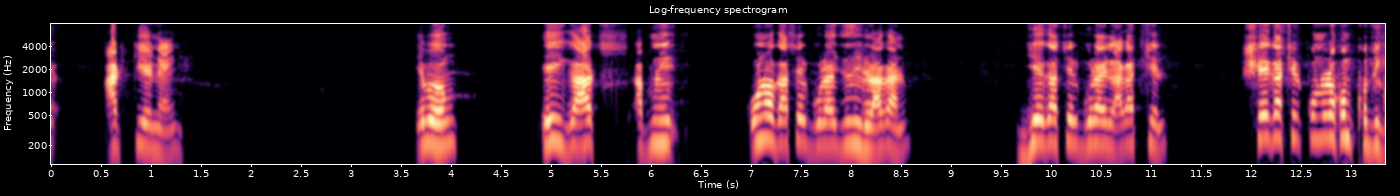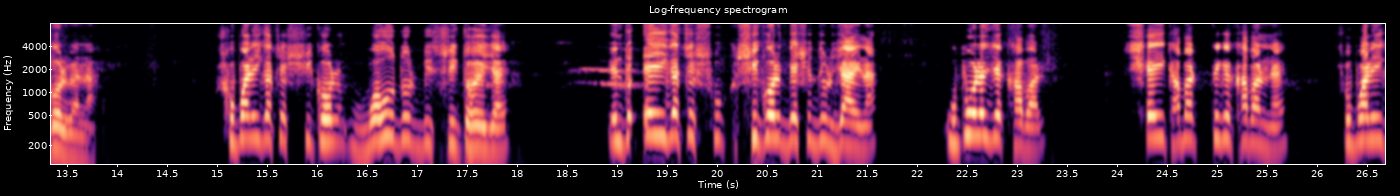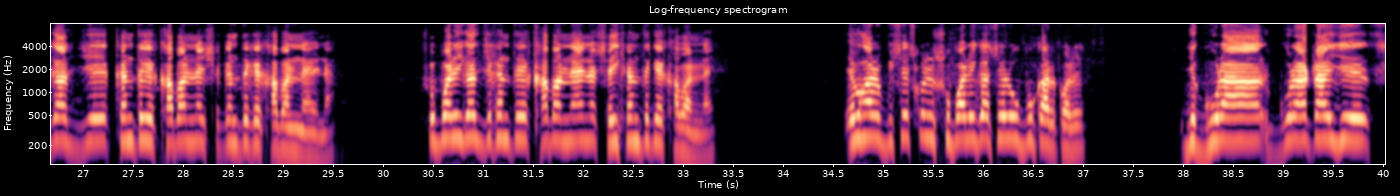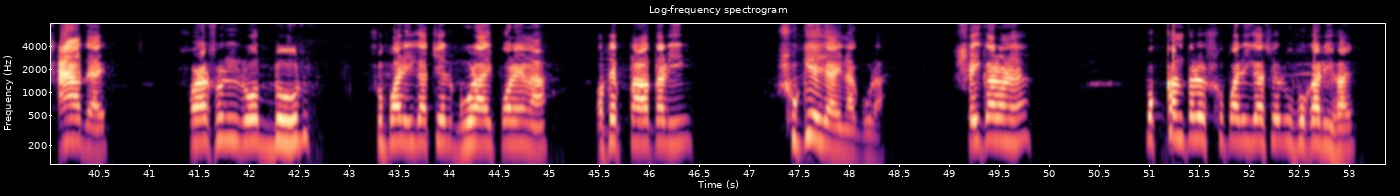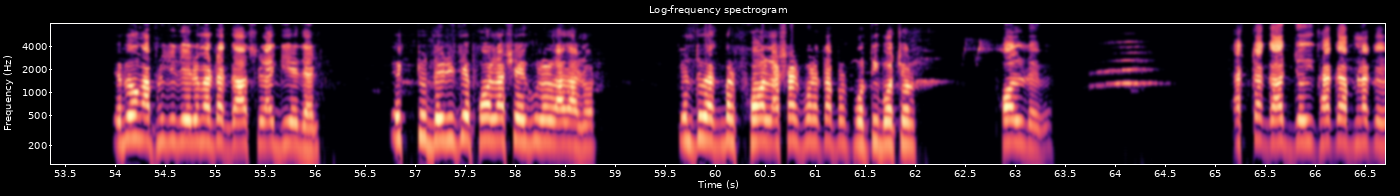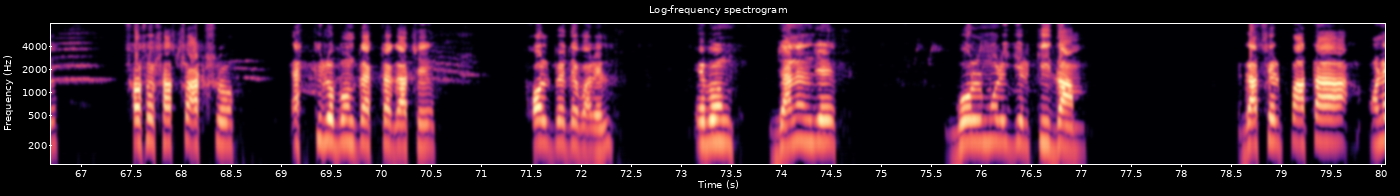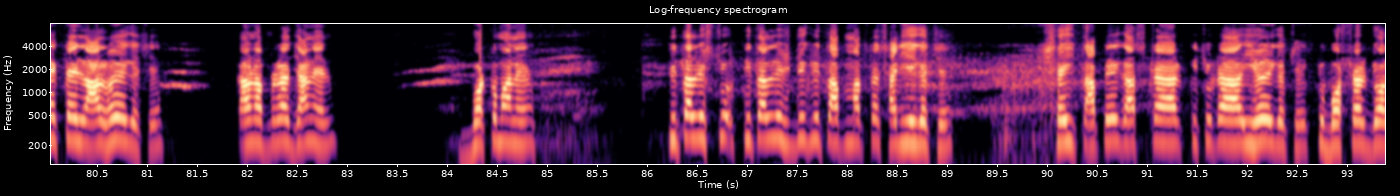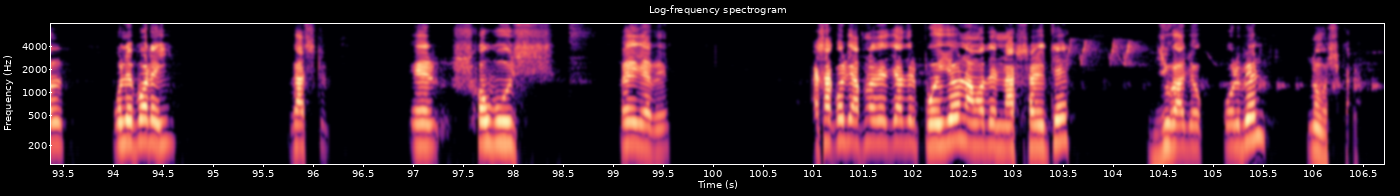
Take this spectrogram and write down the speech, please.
আটকিয়ে নেয়। এবং এই গাছ আপনি কোনো গাছের গোড়ায় যদি লাগান, যে গাছের গোড়ায় লাগাচ্ছেন, সে গাছের কোনো রকম ক্ষতি করবে না। সুপারি গাছের শিকড় বহু দূর বিস্তৃত হয়ে যায়। কিন্তু এই গাছের শিকড় বেশি দূর যায় না। উপরে যে খাবার, সেই খাবার থেকে খাবার নেয়। সুপারি গাছ যেখান থেকে খাবার নেয়, সেখান থেকে খাবার নেয় না। সুপারি গাছ যেখান থেকে খাবার নেয় না, সেইখান থেকে খাবার নেয়। এবং আরও বিশেষ করে সুপারি গাছের উপকার করে। যে গোড়া গোড়াটায় যে ছায়া দেয়, সরাসরি রোদ্দুর সুপারি গাছের গোড়ায় পড়ে না, অতএব তাড়াতাড়ি শুকিয়ে যায় না গোড়া। সেই কারণে পক্ষান্তরে সুপারি গাছের উপকারী হয়। এবং আপনি যদি এরকম একটা গাছ লাগিয়ে দেন, একটু দেরিতে ফল আসে এগুলো লাগানোর। কিন্তু একবার ফল আসার পরে তারপর প্রতি বছর ফল দেবে। একটা গাছ যদি থাকে আপনাকে ছশো, সাতশো, আটশো, এক কিলো পর্যন্ত একটা গাছে ফল পেতে পারেন। এবং জানেন যে গোলমরিচের কী দাম? গাছের পাতা অনেকটাই লাল হয়ে গেছে। কারণ আপনারা জানেন, বর্তমানে তেতাল্লিশ তেতাল্লিশ ডিগ্রি তাপমাত্রা ছাড়িয়ে গেছে। সেই তাপে গাছটার কিছুটা ই হয়ে গেছে, একটু বর্ষার জল পলে পরেই গাছ এর সবুজ হয়ে যাবে। আশা করি আপনাদের যাদের প্রয়োজন আমাদের নার্সারিতে যোগাযোগ করবেন। নমস্কার।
